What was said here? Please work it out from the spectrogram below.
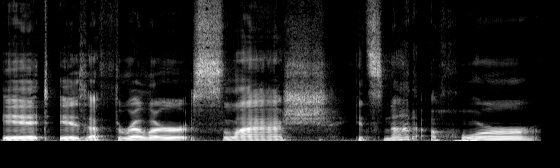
It is a thriller slash. It's not a horror.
